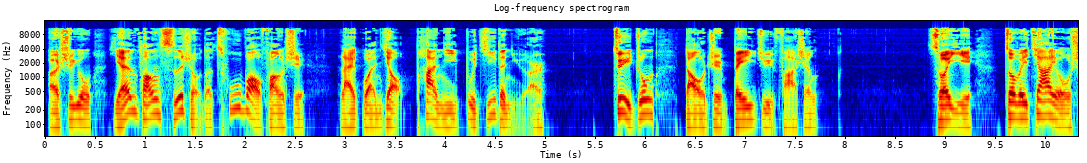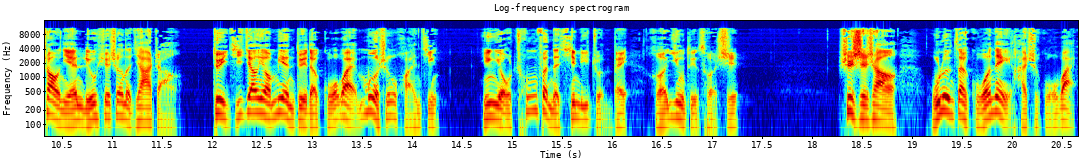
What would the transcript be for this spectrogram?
而是用严防死守的粗暴方式来管教叛逆不羁的女儿，最终导致悲剧发生。所以，作为家有少年留学生的家长，对即将要面对的国外陌生环境，应有充分的心理准备和应对措施。事实上，无论在国内还是国外。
